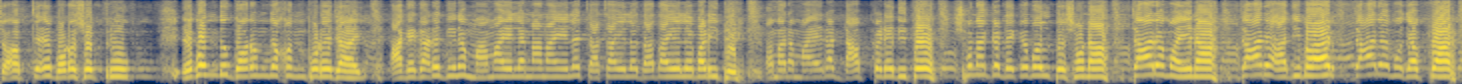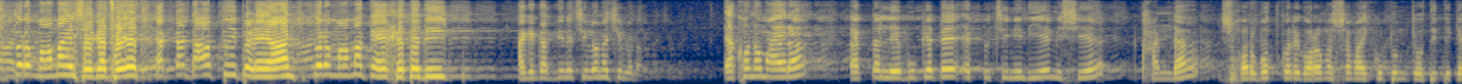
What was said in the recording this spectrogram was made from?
সবচেয়ে বড় শত্রু। এ বন্ধু গরম যখন পড়ে যায়, আগেকার দিনে মামা এলে, নানা এলে, চাচা এলে, দাদা এলে বাড়িতে, আমার মায়েরা ডাব পেড়ে দিত। সোনাকে ডেকে বলতো, সোনা, যারে ময়না, যারে আজিবার, যারে মুজাফফর, তোর মামা এসে গেছে, একটা ডাব তুই পেড়ে আন, তোর মামাকে খেতে দিই আগেকার দিনে ছিল না ছিল না। এখনও মায়েরা একটা লেবু কেটে একটু চিনি দিয়ে মিশিয়ে ঠান্ডা শরবত করে গরমের সময় কুটুমকে, অতিথিকে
